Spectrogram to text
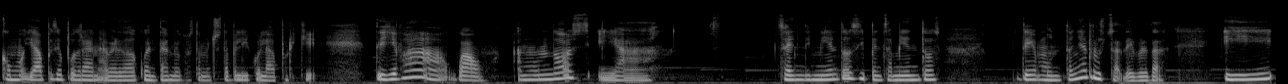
como ya pues, se podrán haber dado cuenta, me gusta mucho esta película porque te lleva, wow, a mundos y a sentimientos y pensamientos de montaña rusa, de verdad. Y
